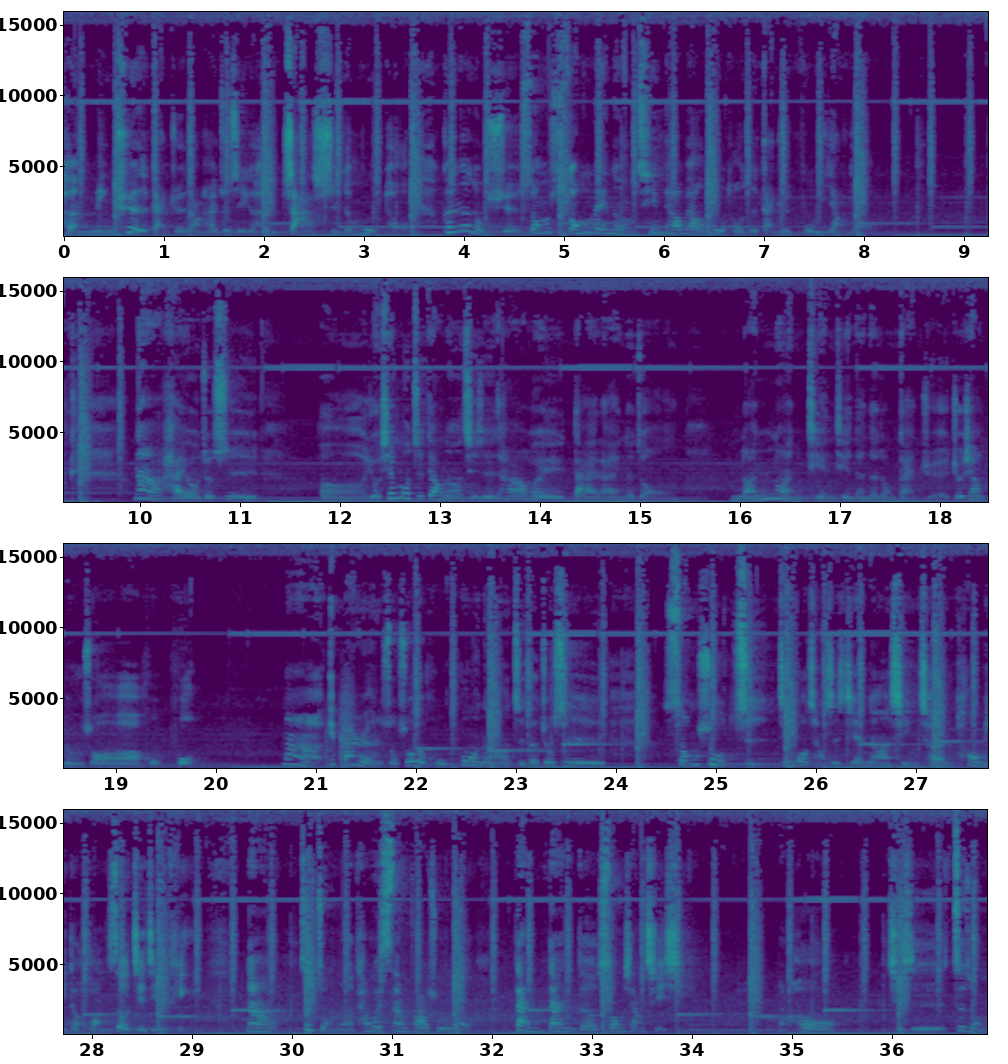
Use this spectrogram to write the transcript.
很明确的感觉到它就是一个很扎实的木头，跟那种雪松松类那种轻飘飘的木头是感觉不一样的哦。那还有就是，呃，有些木质调呢，其实它会带来那种暖暖甜甜的那种感觉，就像比如说琥珀。那一般人所说的琥珀呢，指的就是松树脂经过长时间呢，形成透明的黄色结晶体。那这种呢，它会散发出那种淡淡的松香气息，然后其实这种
